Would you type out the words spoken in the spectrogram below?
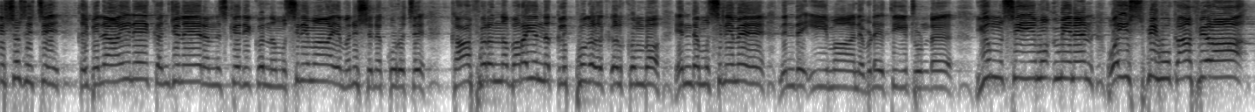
വിശ്വസിച്ച് കിബിലായിലേക്ക് അഞ്ചു നേരം നിസ്കരിക്കുന്ന മുസ്ലിമായ മനുഷ്യനെ കുറിച്ച് കാഫിർ എന്ന് പറയുന്ന ക്ലിപ്പുകൾ കേൾക്കുമ്പോ എന്റെ മുസ്ലിമേ നിന്റെ ഈമാൻ എവിടെ എത്തിയിട്ടുണ്ട്? യുംസി മുഅ്മിനൻ വൈസ്ബിഹു കാഫിറാ.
